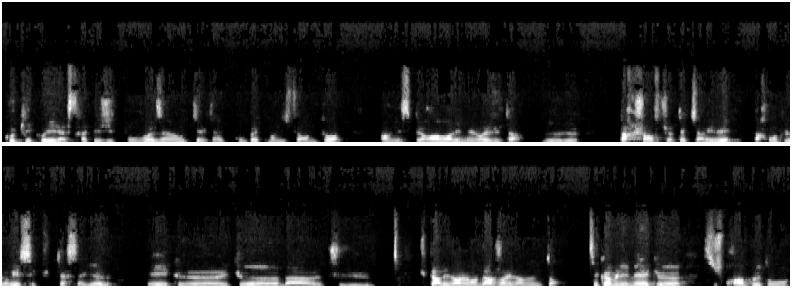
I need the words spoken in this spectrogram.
copier-coller la stratégie de ton voisin ou de quelqu'un complètement différent de toi en espérant avoir les mêmes résultats. Par chance, tu vas peut-être y arriver. Par contre, le risque, c'est que tu te casses la gueule et que, et que euh, bah, tu, tu perds énormément d'argent et énormément de temps. C'est comme les mecs, euh, si je prends un peu ton,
